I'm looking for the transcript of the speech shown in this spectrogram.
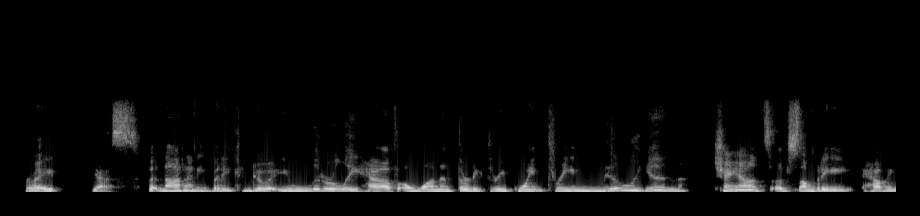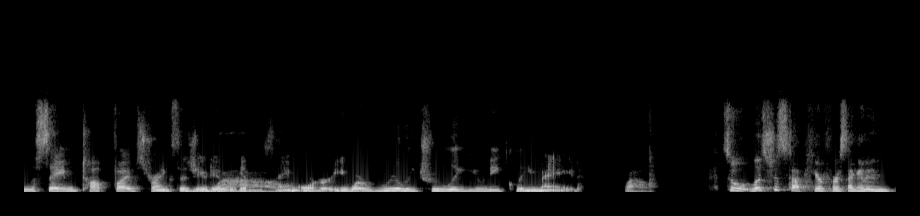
right? Yes. But not anybody can do it. You literally have a 1 in 33.3 million chance of somebody having the same top five strengths as you do wow. in the same order. You are really, truly uniquely made. Wow. So let's just stop here for a second and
